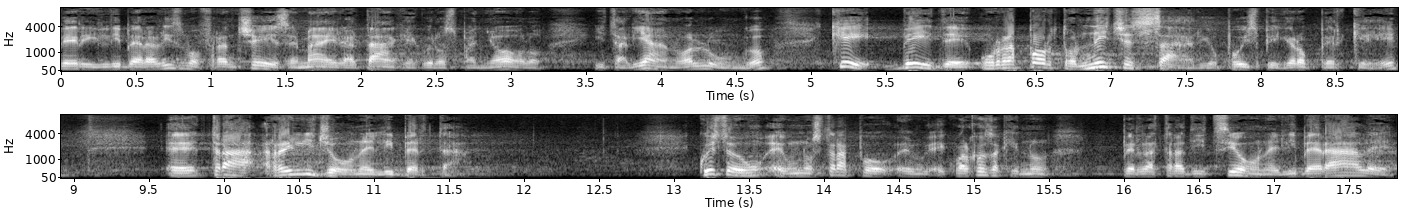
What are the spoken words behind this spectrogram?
per il liberalismo francese, ma in realtà anche quello spagnolo, italiano a lungo, che vede un rapporto necessario, poi spiegherò perché, eh, tra religione e libertà. Questo è uno strappo, è qualcosa che non, per la tradizione liberale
